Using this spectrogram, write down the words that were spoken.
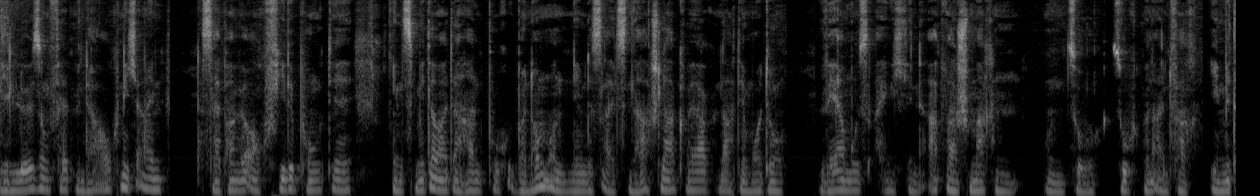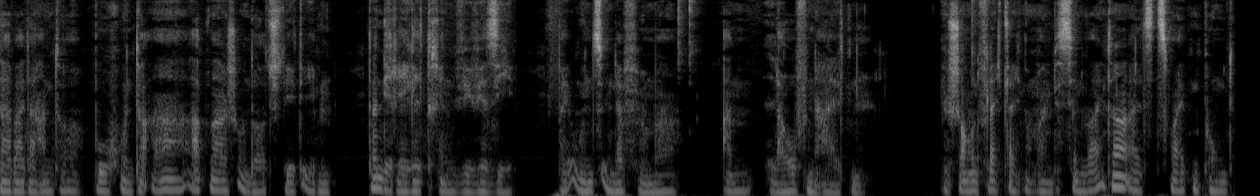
die Lösung fällt mir da auch nicht ein. Deshalb haben wir auch viele Punkte ins Mitarbeiterhandbuch übernommen und nehmen das als Nachschlagwerk nach dem Motto, wer muss eigentlich den Abwasch machen? Und so sucht man einfach im Mitarbeiterhandbuch unter A Abwasch und dort steht eben dann die Regel drin, wie wir sie bei uns in der Firma am Laufen halten. Wir schauen vielleicht gleich noch mal ein bisschen weiter. Als zweiten Punkt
